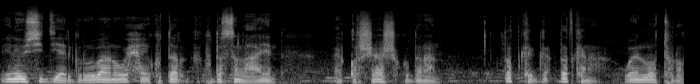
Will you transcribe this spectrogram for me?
inay u sii diyaargaroobaan oo waxay ku dar- ku darsan lahaayeen ay qorshayaasha ku daraan dadkana waa in loo turo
